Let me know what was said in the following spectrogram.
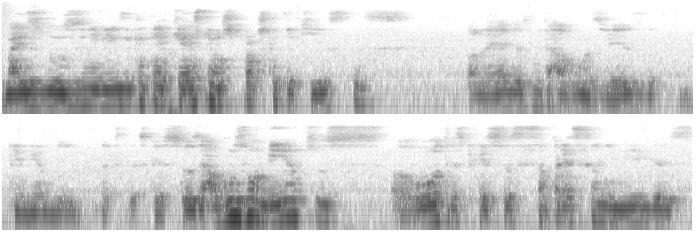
Mas os inimigos da catequese têm os próprios catequistas, colegas, algumas vezes, dependendo das pessoas. Alguns momentos, outras pessoas que parecem inimigas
